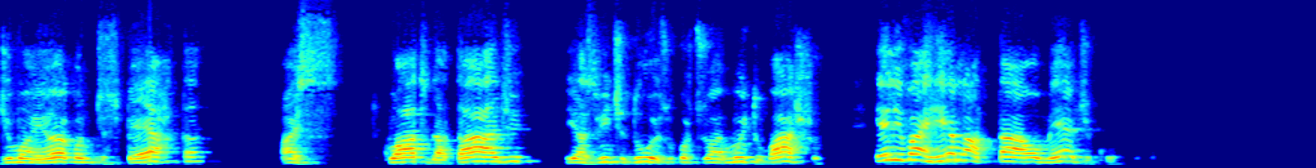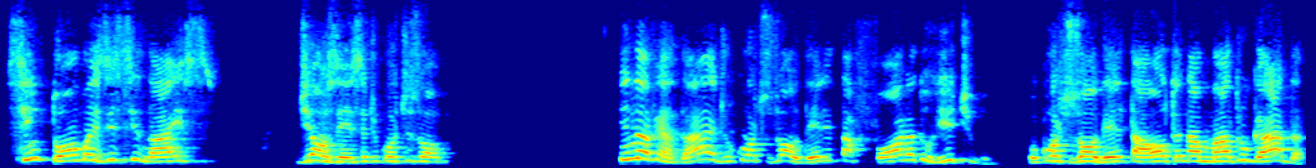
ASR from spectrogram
de manhã, quando desperta, às quatro da tarde e às 22 o cortisol é muito baixo, ele vai relatar ao médico sintomas e sinais de ausência de cortisol. E, na verdade, o cortisol dele está fora do ritmo. O cortisol dele está alto na madrugada.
